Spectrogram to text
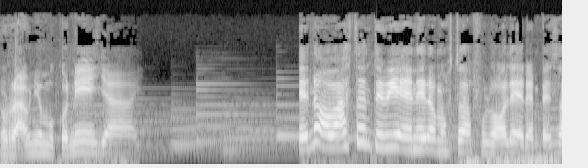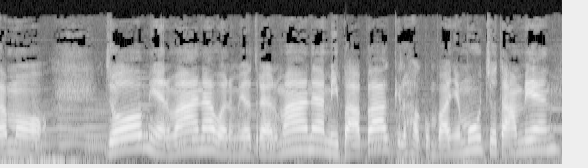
nos reuníamos con ella. Eh, no, bastante bien, éramos todas futboleras. Empezamos yo, mi hermana, bueno, mi otra hermana, mi papá, que los acompañó mucho también,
